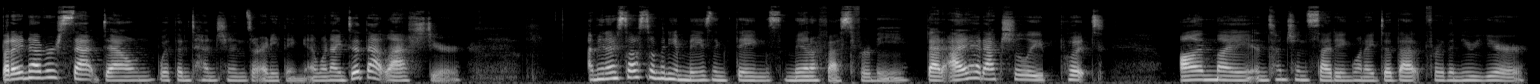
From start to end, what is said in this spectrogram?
But I never sat down with intentions or anything. And when I did that last year, I mean, I saw so many amazing things manifest for me that I had actually put on my intention setting when I did that for the new year.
